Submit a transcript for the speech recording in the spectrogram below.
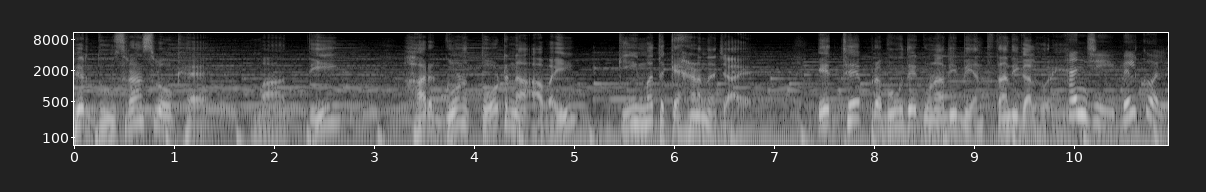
ਫਿਰ ਦੂਸਰਾ ਸ਼ਲੋਕ ਹੈ ਮਾਤੀ ਹਰ ਗੁਣ ਤੋਟ ਨਾ ਆਵਈ ਕੀਮਤ ਕਹਿਣ ਨਾ ਜਾਏ। ਇੱਥੇ ਪ੍ਰਭੂ ਦੇ ਗੁਣਾਂ ਦੀ ਬੇਅੰਤਤਾ ਦੀ ਗੱਲ ਹੋ ਰਹੀ ਹੈ। ਹਾਂਜੀ ਬਿਲਕੁਲ।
